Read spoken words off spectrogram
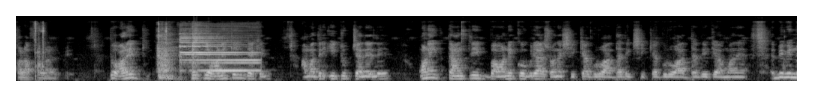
ফলাফল আসবে। তো অনেক ক্ষেত্রে অনেকেই দেখেন আমাদের ইউটিউব চ্যানেলে অনেক তান্ত্রিক বা অনেক কবিরাজ, অনেক শিক্ষাগুরু, আধ্যাত্মিক শিক্ষাগুরু, আধ্যাত্মিক মানে বিভিন্ন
